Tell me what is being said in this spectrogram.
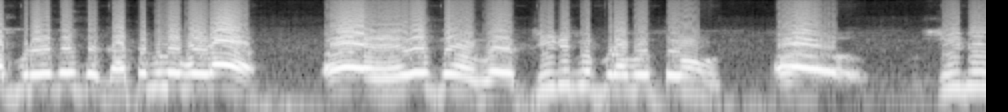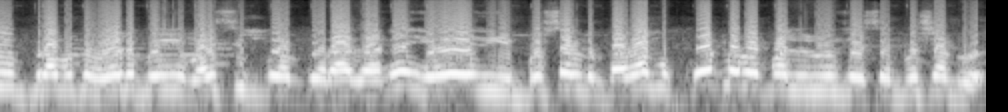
అప్పుడు ఏదైతే గతంలో కూడా ఏదైతే టీడీపీ ప్రభుత్వం టీడీపీ ప్రభుత్వం ఓడిపోయి వైసీపీ ప్రభుత్వం రాగానే ఏ ఈ బస్ షెల్టర్ దాదాపు కోట్ల రూపాయలు యూజ్ చేసే బస్ షెల్టర్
